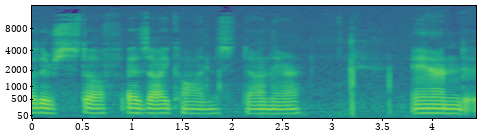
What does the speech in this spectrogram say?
other stuff as icons down there. And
